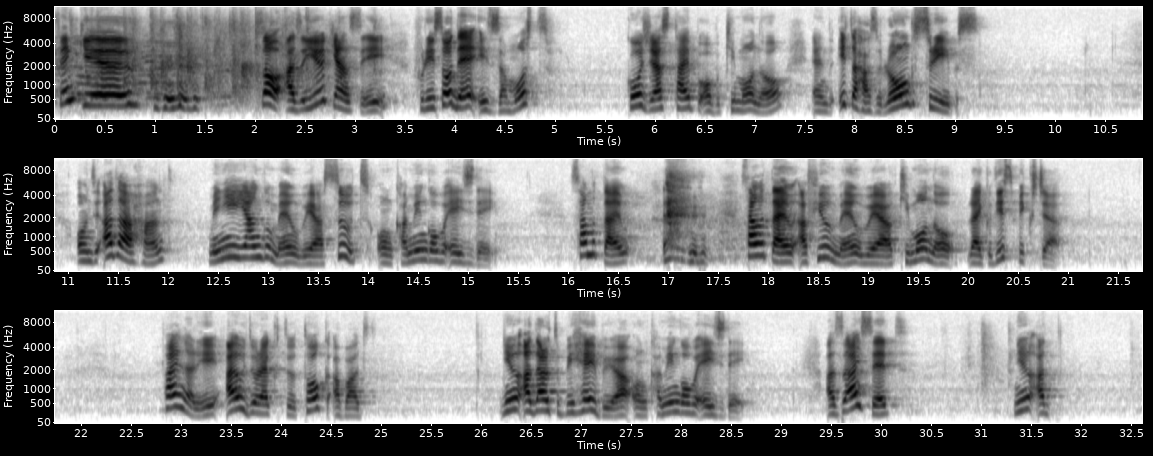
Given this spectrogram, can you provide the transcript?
Thank you. so as you can see, furisode is the most gorgeous type of kimono and it has long sleeves. On the other hand, many young men wear suits on coming of age day. Sometimes, sometimes a few men wear kimono like this picture. Finally, I would like to talk about new adult behavior on coming of age day. As I said, new ad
